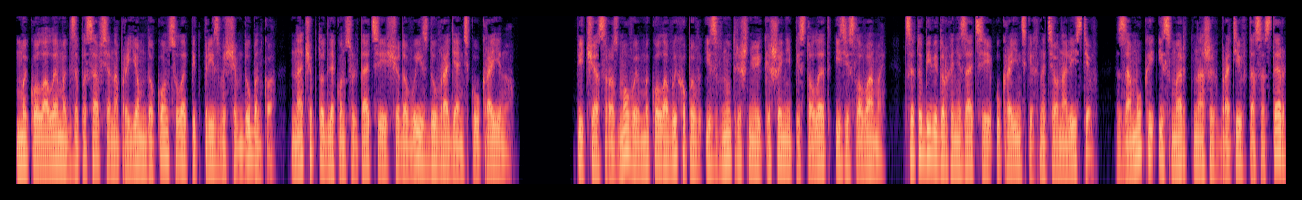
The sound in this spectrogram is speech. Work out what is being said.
Микола Лемик записався на прийом до консула під прізвищем Дубенко, начебто для консультації щодо виїзду в радянську Україну. Під час розмови Микола вихопив із внутрішньої кишені пістолет і зі словами Це тобі від організації українських націоналістів, за муки і смерть наших братів та сестер,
